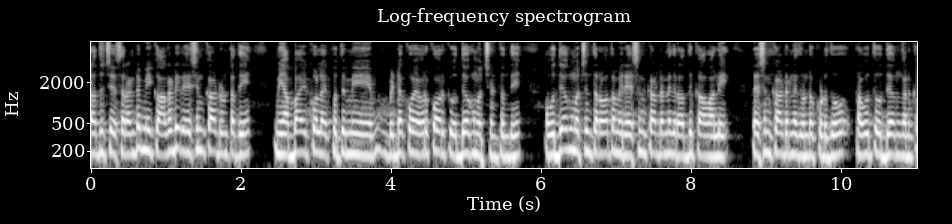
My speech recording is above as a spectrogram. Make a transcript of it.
రద్దు చేశారు. అంటే మీకు ఆల్రెడీ రేషన్ కార్డు ఉంటుంది మీ అబ్బాయికో లేకపోతే మీ బిడ్డకో ఎవరికోరికి ఉద్యోగం వచ్చి ఉంటుంది. ఆ ఉద్యోగం వచ్చిన తర్వాత మీ రేషన్ కార్డు అనేది రద్దు కావాలి. రేషన్ కార్డు అనేది ఉండకూడదు. ప్రభుత్వ ఉద్యోగం కనుక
